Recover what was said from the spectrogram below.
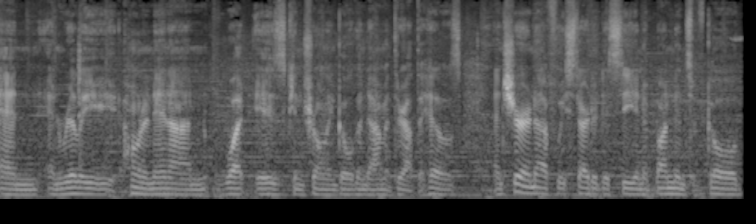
and, and really honing in on what is controlling gold endowment throughout the hills. And sure enough, we started to see an abundance of gold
